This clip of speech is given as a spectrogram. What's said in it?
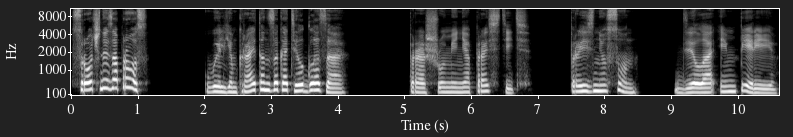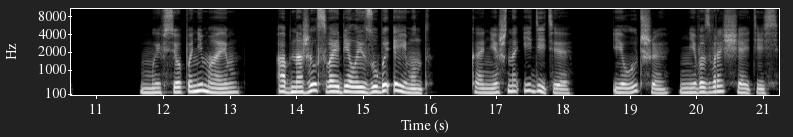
Срочный запрос!» Уильям Крайтон закатил глаза. «Прошу меня простить», — произнес он. «Дела Империи». «Мы все понимаем», Обнажил свои белые зубы Эймунд. «Конечно, идите. И лучше не возвращайтесь».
